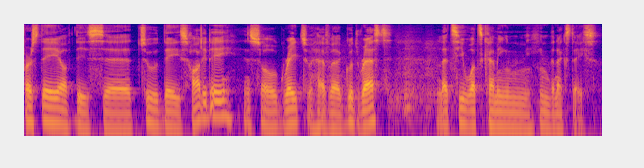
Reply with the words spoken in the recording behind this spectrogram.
first day of this uh, two days holiday. So great to have a good rest. Let's see what's coming in the next days.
